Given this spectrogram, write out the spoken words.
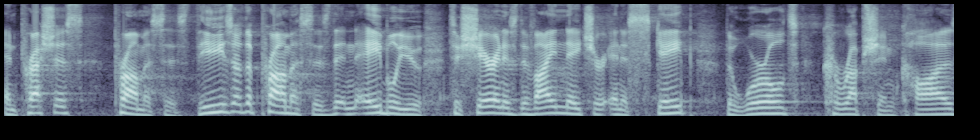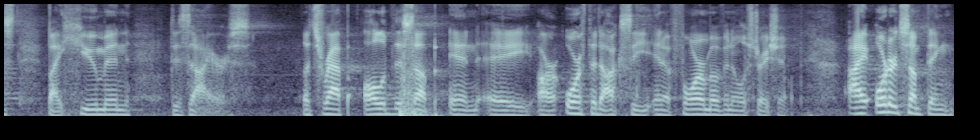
and precious promises. These are the promises that enable you to share in his divine nature and escape the world's corruption caused by human desires. Let's wrap all of this up in a, our orthodoxy in a form of an illustration. I ordered something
